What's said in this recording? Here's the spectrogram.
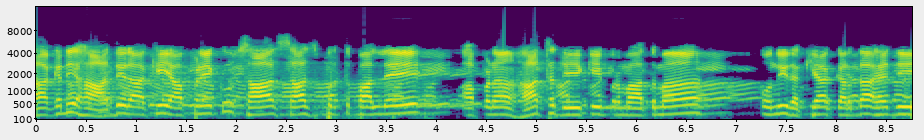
ਤੱਕ ਦੇ ਹੱਥ ਦੇ ਰੱਖੇ ਆਪਣੇ ਕੋ ਸਾਥ ਸਾਥ ਪ੍ਰਤਪਾਲੇ ਆਪਣਾ ਹੱਥ ਦੇ ਕੇ ਪ੍ਰਮਾਤਮਾ ਉਹਦੀ ਰੱਖਿਆ ਕਰਦਾ ਹੈ ਜੀ।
